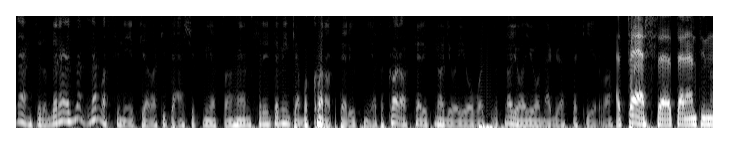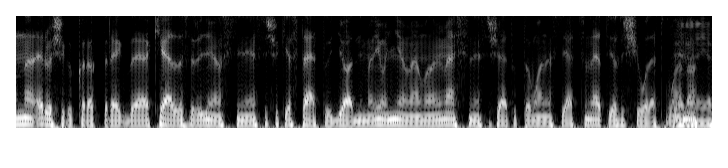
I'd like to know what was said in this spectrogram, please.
nem tudom, de ez nem, nem a színészi alakításuk miatt van, hanem szerintem inkább a karakterük miatt. A karakterük nagyon jó volt, azok nagyon jól meg lettek írva. Hát persze, tarantino erősek a karakterek, de kell azért egy olyan színész is, aki ezt át tudja adni, mert jó, nyilván valami más színész is el tudta volna ezt játszani, lehet, hogy az is jó lett volna. én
